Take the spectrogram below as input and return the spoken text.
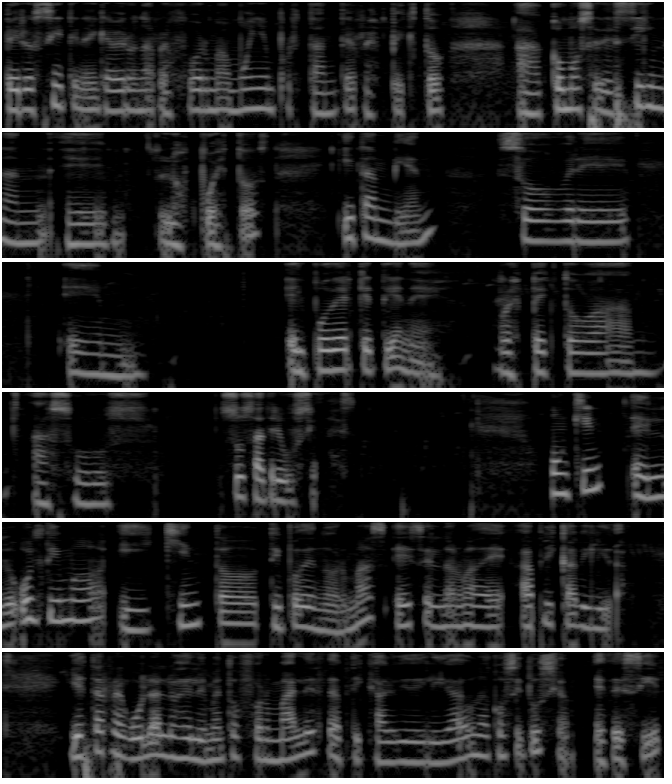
pero sí tiene que haber una reforma muy importante respecto a cómo se designan eh, los puestos y también sobre em, el poder que tiene respecto a, sus, sus atribuciones. Un el último y quinto tipo de normas es el norma de aplicabilidad. Y esta regula los elementos formales de aplicabilidad de una constitución, es decir,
